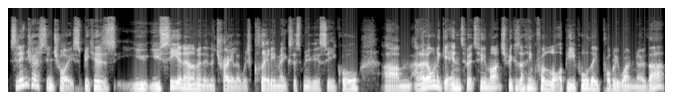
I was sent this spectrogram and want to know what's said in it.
it's an interesting choice because you you see an element in the trailer which clearly makes this movie a sequel um and i don't want to get into it too much because i think for a lot of people they probably won't know that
